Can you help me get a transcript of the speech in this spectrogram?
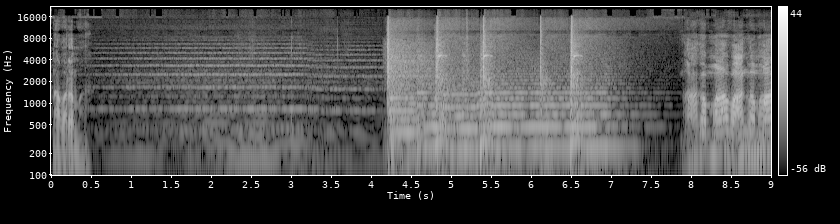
நான் வரேம்மா. நாகம்மா வாங்கம்மா.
